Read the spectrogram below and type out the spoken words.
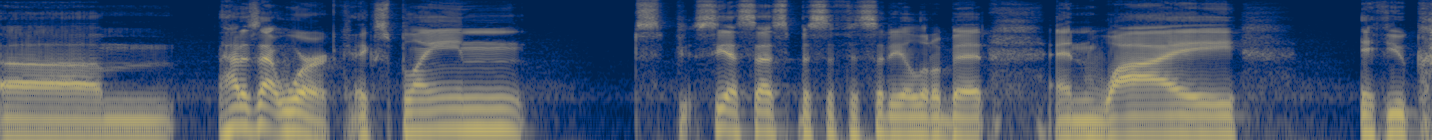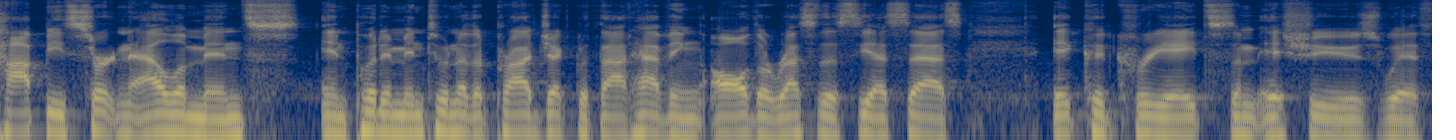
um, how does that work? Explain CSS specificity a little bit and why if you copy certain elements and put them into another project without having all the rest of the CSS, it could create some issues with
